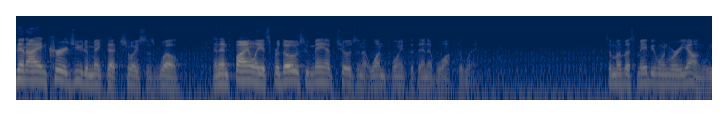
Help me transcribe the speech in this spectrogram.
then I encourage you to make that choice as well. And then finally, it's for those who may have chosen at one point but then have walked away. Some of us, maybe when we're young, we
